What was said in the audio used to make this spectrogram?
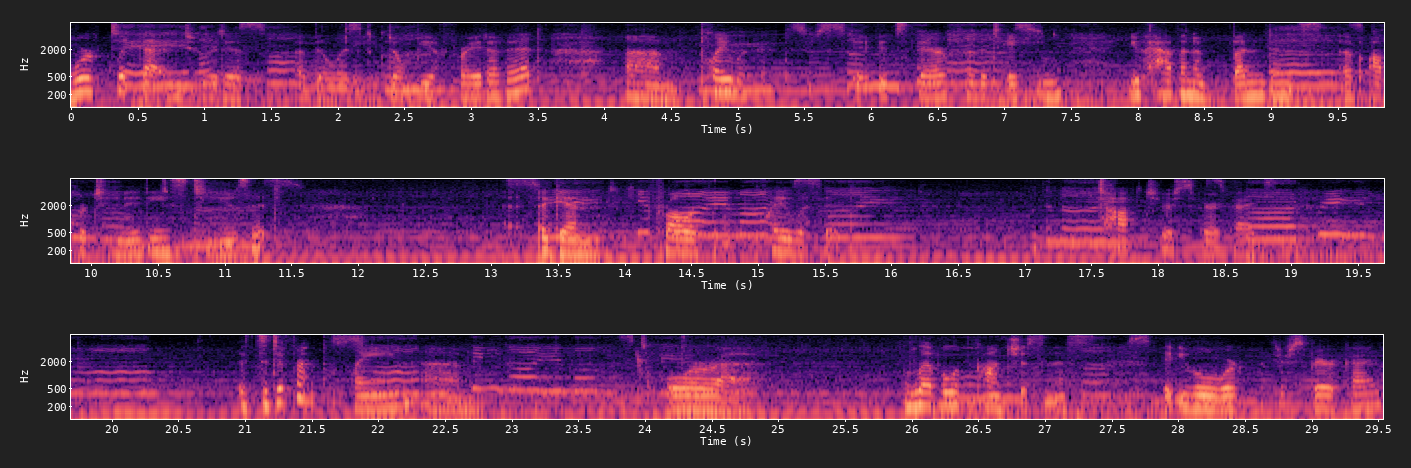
work with that intuitive ability. Don't be afraid of it. Um, play with it. It's there for the taking. You have an abundance of opportunities to use it. Again, frolic in it, play with it. Talk to your spirit guides. It's a different plane um, or level of consciousness that you will work with your spirit guides.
